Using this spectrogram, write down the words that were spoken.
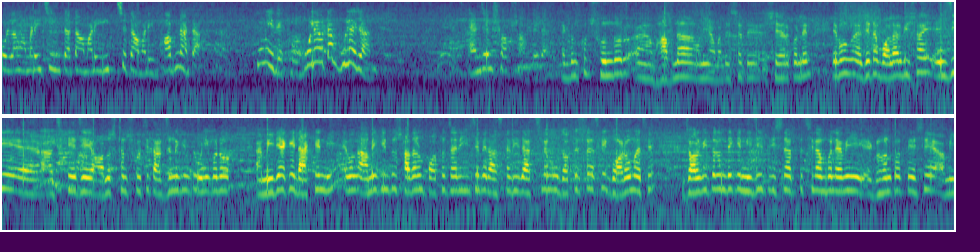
করলাম, আমার এই চিন্তাটা, আমার এই ইচ্ছেটা, আমার এই ভাবনাটা তুমি দেখো, বলে ওটা ভুলে যান। অ্যাঞ্জেল সব দেয়। একদম খুব সুন্দর ভাবনা উনি আমাদের সাথে শেয়ার করলেন। এবং যেটা বলার বিষয়, এই যে আজকে যে অনুষ্ঠান সূচি তার জন্য কিন্তু উনি কোনো মিডিয়াকে ডাকেননি। এবং আমি কিন্তু সাধারণ পথচারী হিসেবে রাস্তা দিয়ে যাচ্ছিলাম এবং যথেষ্ট আজকে গরম আছে। জল বিতরণ থেকে নিজেই তৃষ্ণার্ত ছিলাম বলে আমি গ্রহণ করতে এসে আমি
